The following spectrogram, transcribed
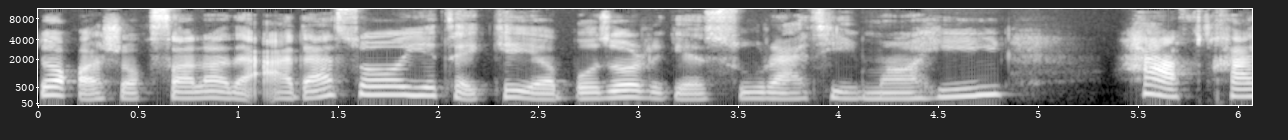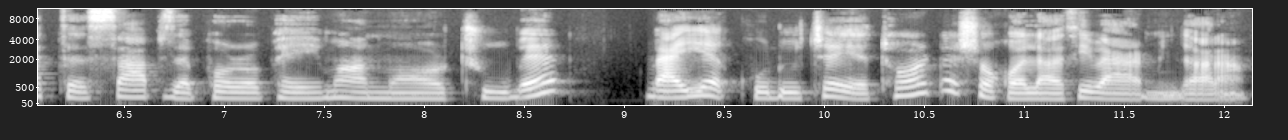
دو قاشق سالاد عدس و یه تکه بزرگ صورتی ماهی هفت خط سبز پروپیمان مارچوبه و یک کلوچه ترد شکلاتی برمیدارم.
